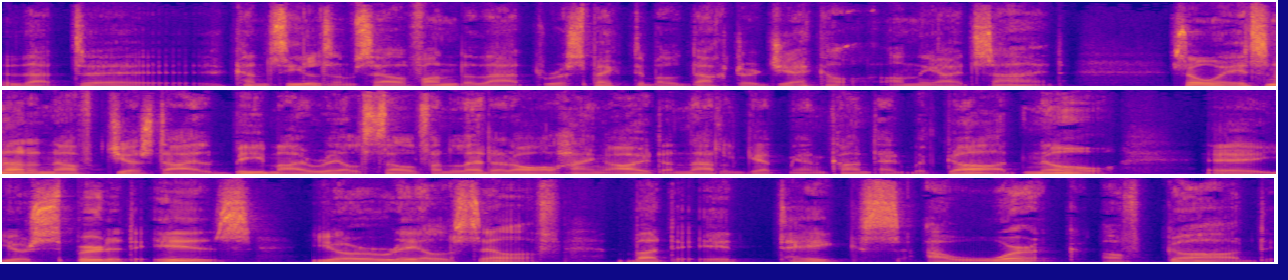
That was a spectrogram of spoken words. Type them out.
that uh, conceals himself under that respectable Dr. Jekyll on the outside. So it's not enough just I'll be my real self and let it all hang out and that'll get me in contact with God. No, uh, your spirit is your real self, but it takes a work of God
